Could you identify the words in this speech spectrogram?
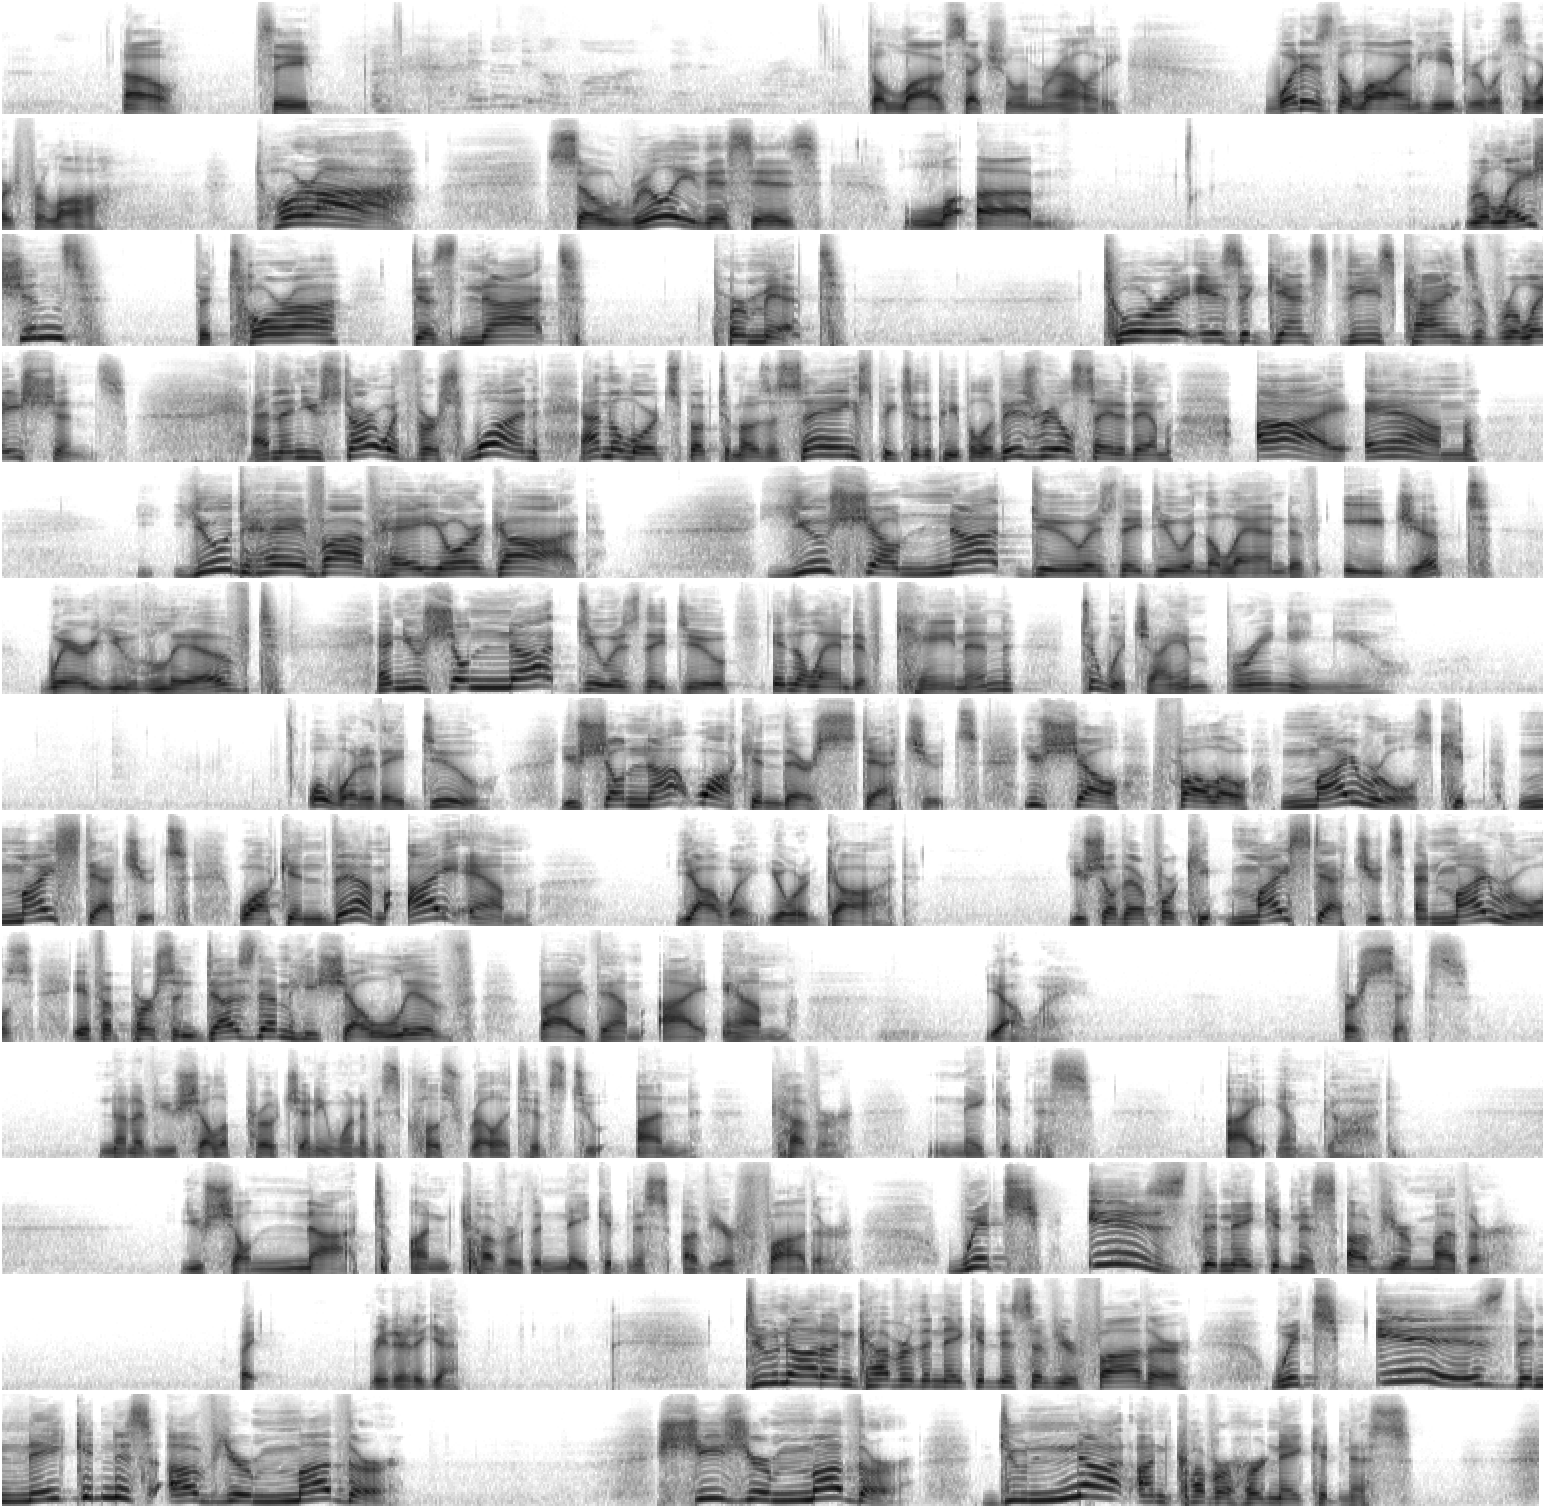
Oh, see, it's, it's the law of sexual morality. the law of sexual immorality. What is the law in Hebrew? What's the word for law? Torah. So really, this is um, relations. The Torah does not permit. Torah is against these kinds of relations. And then you start with verse 1 And the Lord spoke to Moses, saying, Speak to the people of Israel, say to them, I am Yud He Vav your God. You shall not do as they do in the land of Egypt, where you lived, and you shall not do as they do in the land of Canaan, to which I am bringing you. Well, what do they do? You shall not walk in their statutes. You shall follow my rules, keep my statutes, walk in them. I am Yahweh, your God. You shall therefore keep my statutes and my rules. If a person does them, he shall live by them. I am Yahweh. Verse 6 None of you shall approach any one of his close relatives to uncover nakedness. I am God. You shall not uncover the nakedness of your father, which is the nakedness of your mother. Wait, read it again. Do not uncover the nakedness of your father, which is the nakedness of your mother. She's your mother. Do not uncover her nakedness.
